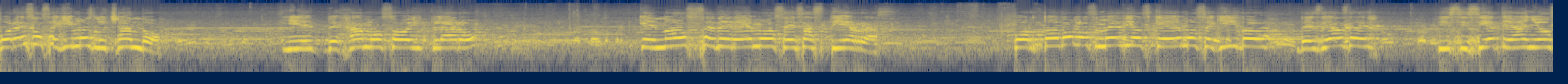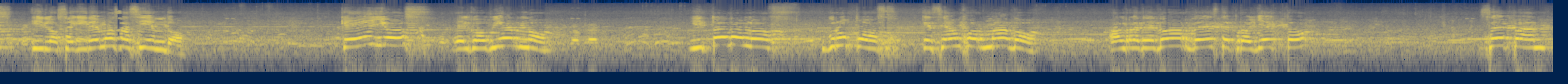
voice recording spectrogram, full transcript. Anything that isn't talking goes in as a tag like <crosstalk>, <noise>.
Por eso seguimos luchando y dejamos hoy claro que no cederemos esas tierras por todos los medios que hemos seguido desde hace 17 años y lo seguiremos haciendo. Que ellos, el gobierno y todos los grupos que se han formado alrededor de este proyecto sepan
